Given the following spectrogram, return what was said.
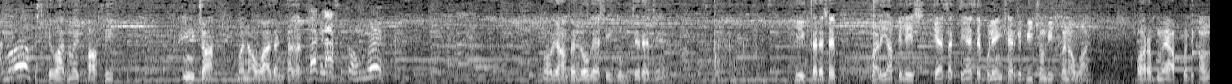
इसके बाद में काफ़ी ऊँचा बना हुआ है घंटाघर तो होंगे। और यहाँ पे लोग ऐसे ही घूमते रहते हैं। एक तरह से बढ़िया प्लेस कह सकते हैं ऐसे बुलंदशहर के बीचों बीच बना हुआ है। और अब मैं आपको दिखाऊँ।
